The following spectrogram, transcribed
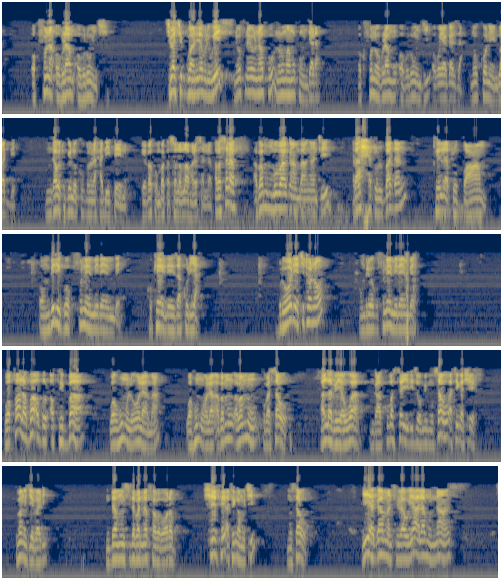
okufuna obulamu obulungi. Kiba kigwanira buli wiiki n'ofunayo olunaku n'olumwamu ku njala okufuna obulamu obulungi obweyagaza n'okuwona endwadde nga bwe tugenda okuvunula haditha eno eva ku mbaka salllahu alehi wasallam abasalafu abamu mu bagambanga nti rahatu lbadan qillatu taamu omubiri gwe okufuna emirembe kukendeeza kulya. Buli wooli ekitono omubiri gwe gufuna emirembe waqala badu atiba wahum lulama abamu, ku basawo allah be yawa ng'akuba sayiri zombi musawo ate nga sheekh kubanga gye bali ndala mu nsi za bannaffe abawarabu sheekhe ate nga muki musawo ye yagamba nti law yalamu nnans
